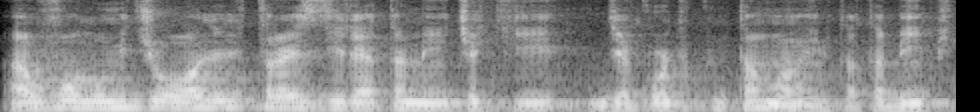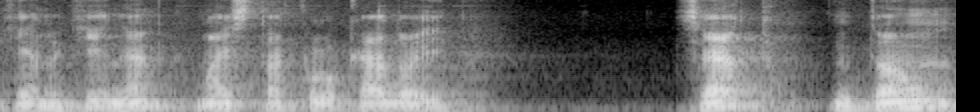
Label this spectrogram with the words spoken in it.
ah, o volume de óleo ele traz diretamente aqui de acordo com o tamanho, tá? Tá bem pequeno aqui, né? Mas está colocado aí certo? Então,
